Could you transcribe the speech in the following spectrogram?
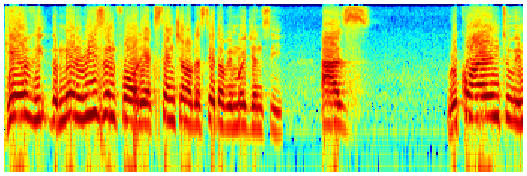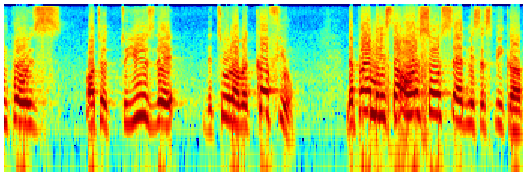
gave the main reason for the extension of the state of emergency as requiring to impose or to, to use the, the tool of a curfew. The Prime Minister also said, Mr. Speaker,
